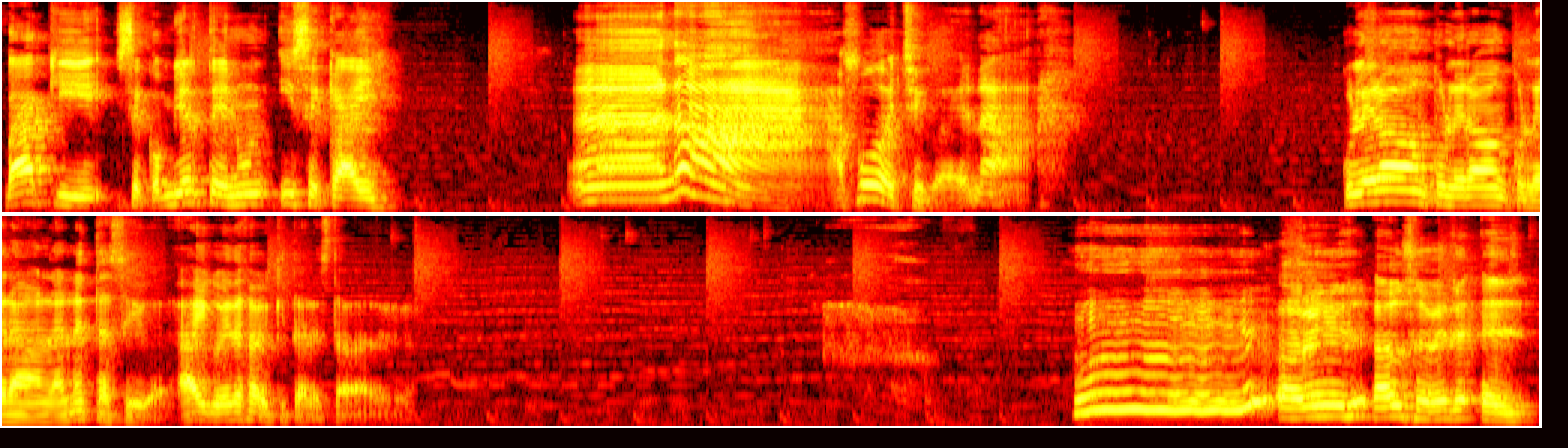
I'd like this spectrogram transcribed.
Baki se convierte en un Isekai. Ah, nah, fuche, güey, nah. Culerón, culerón, culerón. La neta sí, güey. Ay, güey, déjame quitar esta madre. A ver, vamos a ver el.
